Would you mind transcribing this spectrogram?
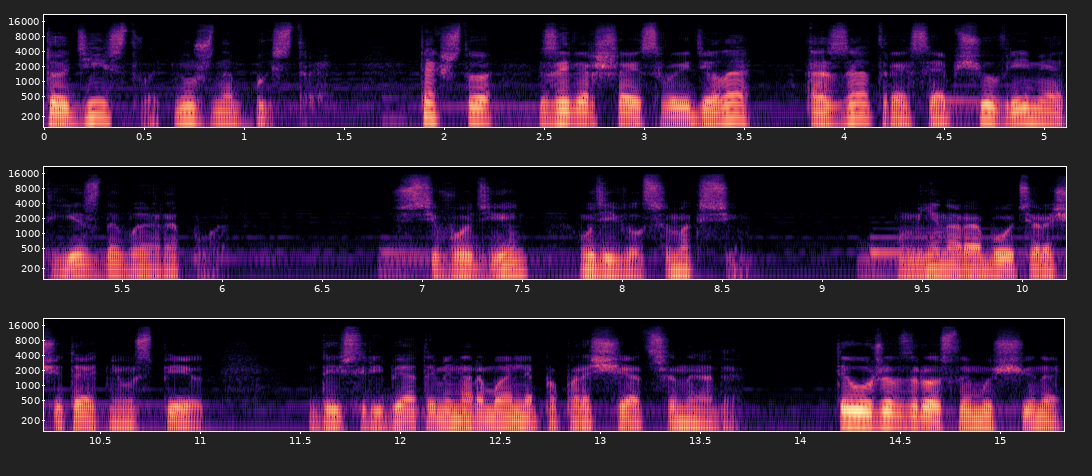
то действовать нужно быстро. Так что завершай свои дела, а завтра я сообщу время отъезда в аэропорт». «Всего день?» – удивился Максим. «У меня на работе рассчитать не успеют, да и с ребятами нормально попрощаться надо. Ты уже взрослый мужчина,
